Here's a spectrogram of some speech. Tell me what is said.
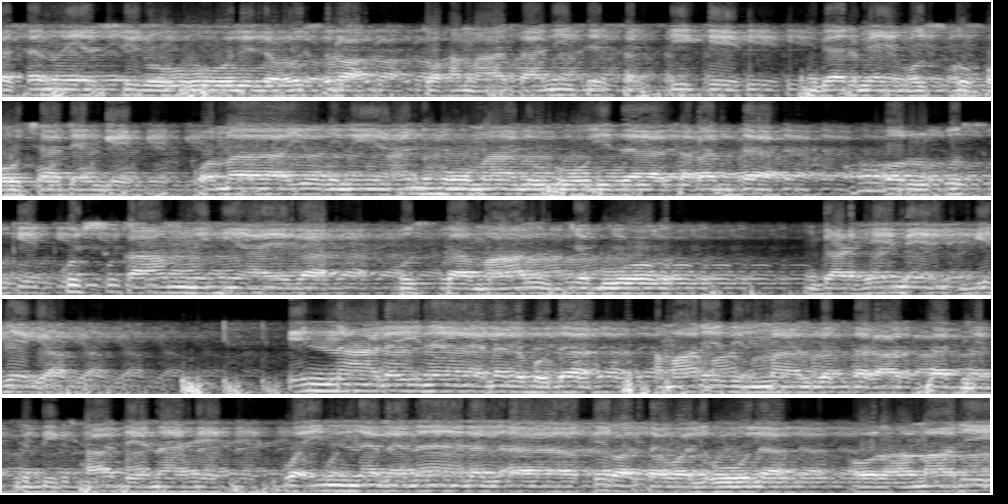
فسنيسره للعسرى تو ہم آسانی سے سختی کے گھر میں اس کو پہنچا دیں گے۔ وما يغني عنه ماله اذا تردى۔ اور اس کے کچھ کام نہیں آئے گا۔ اس کا مال جب وہ گڑھے میں گرے گا۔ ان علینا للہدا ہمارے ذمہ البتہ راستہ دکھا دینا ہے۔ وان لنا للآخرۃ والاولى اور ہماری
